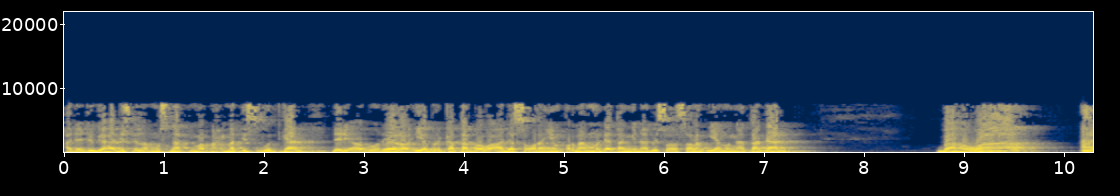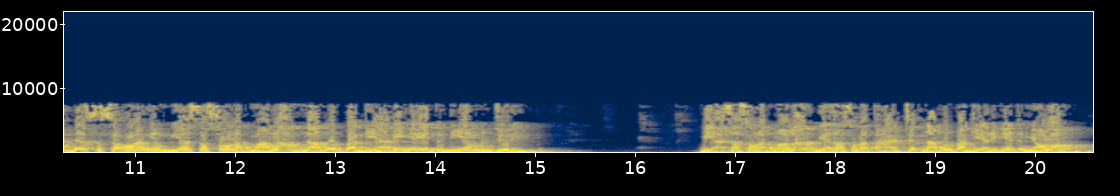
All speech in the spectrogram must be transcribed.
Ada juga hadis dalam Musnad Imam Ahmad disebutkan dari Abu Hurairah ia berkata bahwa ada seorang yang pernah mendatangi Nabi SAW ia mengatakan bahwa ada seseorang yang biasa sholat malam namun pagi harinya itu dia mencuri. Biasa sholat malam, biasa sholat tahajud namun pagi harinya itu nyolong.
